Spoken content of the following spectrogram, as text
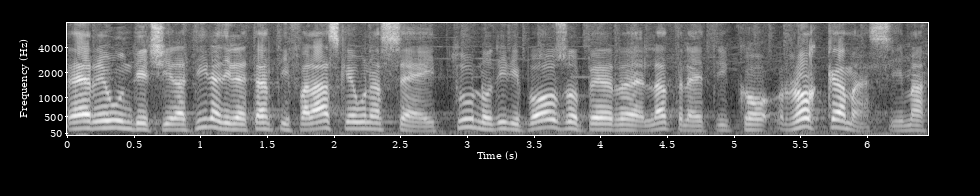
R11 Latina Dilettanti Falasche 1 a 6, turno di riposo per l'Atletico Rocca Massima.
